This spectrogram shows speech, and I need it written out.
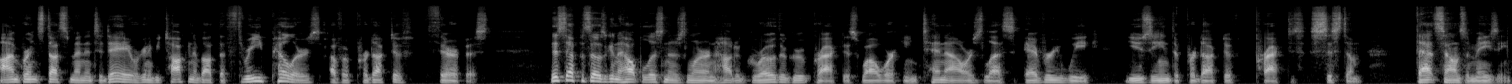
I'm Brent Stutzman, and today we're going to be talking about the three pillars of a productive therapist. This episode is going to help listeners learn how to grow their group practice while working 10 hours less every week using the productive practice system. That sounds amazing.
